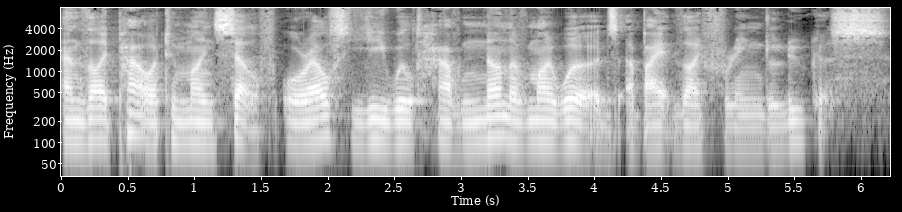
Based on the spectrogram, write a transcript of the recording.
and thy power to myself, or else ye wilt have none of my words about thy friend Lukas."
